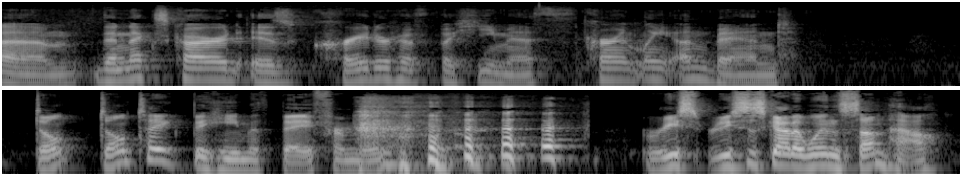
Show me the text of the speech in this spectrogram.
um, the next card is Craterhoof Behemoth, currently unbanned. Don't don't take behemoth bay from me. Rhys rhys has got to win somehow.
